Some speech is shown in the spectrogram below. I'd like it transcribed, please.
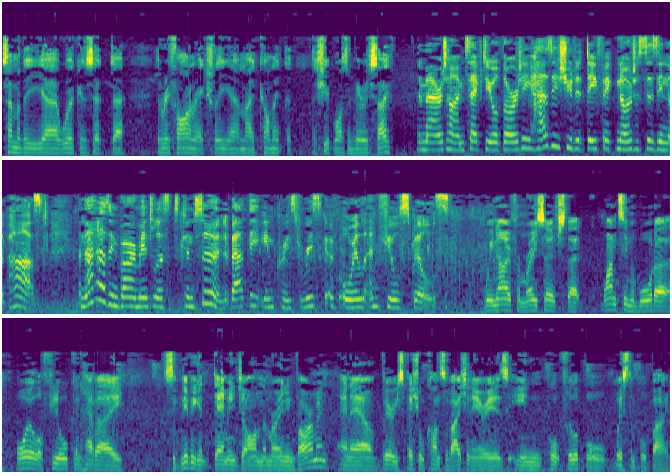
Some of the uh, workers at uh, the refinery actually uh, made comment that the ship wasn't very safe. The Maritime Safety Authority has issued a defect notices in the past, and that has environmentalists concerned about the increased risk of oil and fuel spills. We know from research that once in the water, oil or fuel can have a significant damage on the marine environment and our very special conservation areas in Port Phillip or Western Port Bay.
